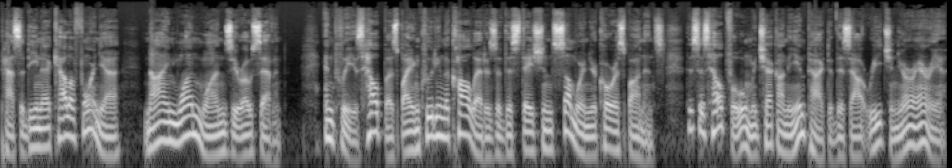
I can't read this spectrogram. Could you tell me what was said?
Pasadena, California 91107. And please help us by including the call letters of this station somewhere in your correspondence. This is helpful when we check on the impact of this outreach in your area.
